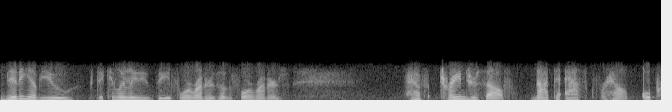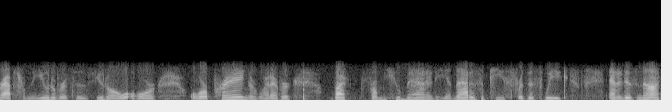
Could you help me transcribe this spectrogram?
many of you, particularly the forerunners of the forerunners, have trained yourself not to ask for help. Oh, perhaps from the universes, you know, or or praying or whatever, but from humanity, and that is a piece for this week. And it is not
